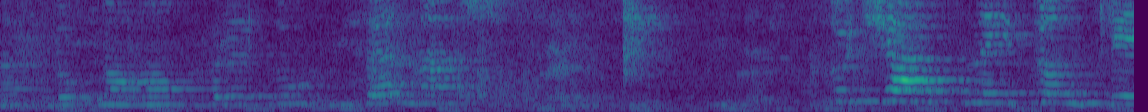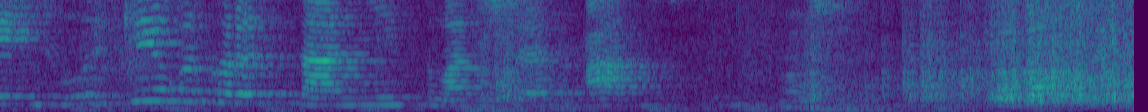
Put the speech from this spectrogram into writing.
наступного призу. Це наш сучасний, тонкий, легкий у використанні планшет Asus. Продовжуємо.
